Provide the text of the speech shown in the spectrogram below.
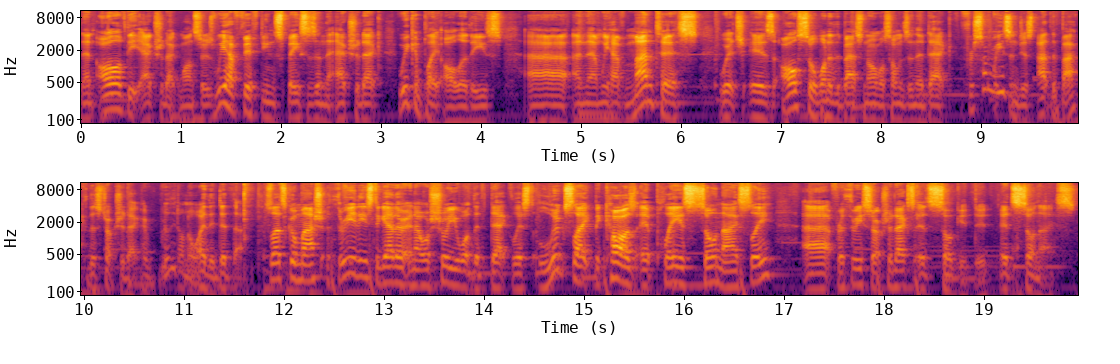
Then all of the extra deck monsters. We have 15 spaces in the extra deck. We can play all of these. Uh, and then we have Mantis, which is also one of the best normal summons in the deck. For some reason, just at the back of the structure deck. I really don't know why they did that. So let's go mash three of these together, and I will show you what the deck list looks like because it plays so nicely. Uh, for three structure decks, it's so good, dude. It's so nice.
